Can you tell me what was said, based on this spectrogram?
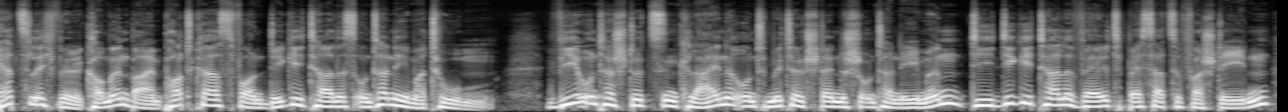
Herzlich willkommen beim Podcast von Digitales Unternehmertum. Wir unterstützen kleine und mittelständische Unternehmen, die digitale Welt besser zu verstehen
